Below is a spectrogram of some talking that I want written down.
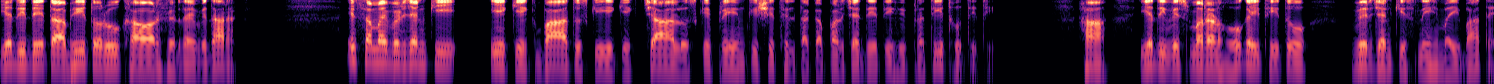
यदि देता भी तो रूखा और हृदय विदारक। इस समय विरजन की एक एक बात, उसकी एक एक चाल, उसके प्रेम की शिथिलता का परिचय देती हुई प्रतीत होती थी। हाँ यदि विस्मरण हो गई थी तो विरजन की स्नेहमयी बातें।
